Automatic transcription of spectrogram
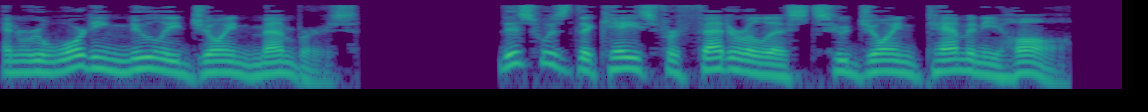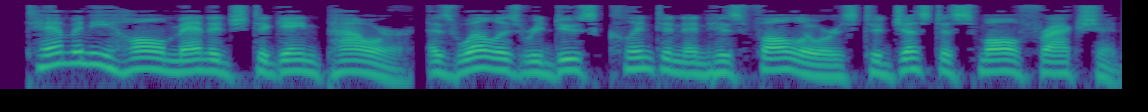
and rewarding newly joined members. This was the case for Federalists who joined Tammany Hall. Tammany Hall managed to gain power, as well as reduce Clinton and his followers to just a small fraction.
